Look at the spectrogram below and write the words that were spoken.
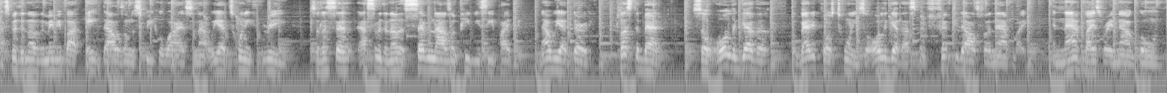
I spent another maybe about $8 on the speaker wire. So now we had 23. So let's say I spent another $7 on PVC piping. Now we had 30 plus the battery. So all together, the battery cost 20. So all together, I spent $50 for a nav light. And nav lights right now going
